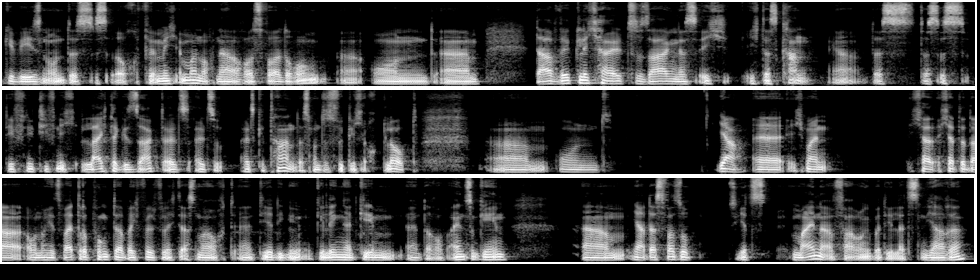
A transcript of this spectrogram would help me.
gewesen und das ist auch für mich immer noch eine Herausforderung. Äh, und ähm, da wirklich halt zu sagen, dass ich, ich das kann, ja, das, das ist definitiv nicht leichter gesagt als, als, als getan, dass man das wirklich auch glaubt. Ähm, und ja, äh, ich meine, ich, ich hatte da auch noch jetzt weitere Punkte, aber ich will vielleicht erstmal auch äh, dir die Ge Gelegenheit geben, äh, darauf einzugehen. Ähm, ja, das war so jetzt meine Erfahrung über die letzten Jahre.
